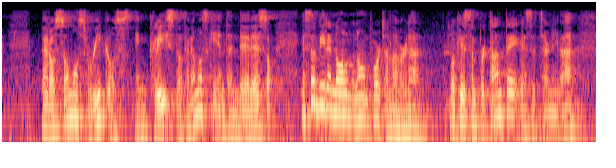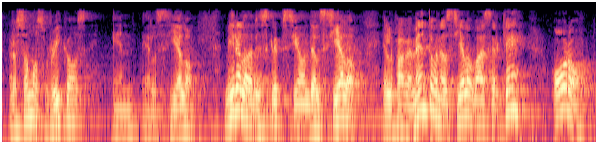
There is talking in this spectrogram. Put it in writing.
Pero somos ricos en Cristo. Tenemos que entender eso. Esa vida no, no importa, la verdad. Lo que es importante es eternidad. Pero somos ricos en el cielo. Mira la descripción del cielo. El pavimento en el cielo va a ser qué? Oro.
